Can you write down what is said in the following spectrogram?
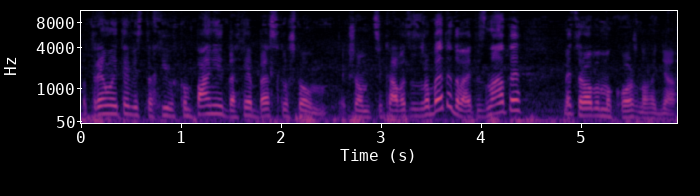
Отримуйте від страхових компаній дахи безкоштовно. Якщо вам цікаво це зробити, давайте знати. Ми це робимо кожного дня.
